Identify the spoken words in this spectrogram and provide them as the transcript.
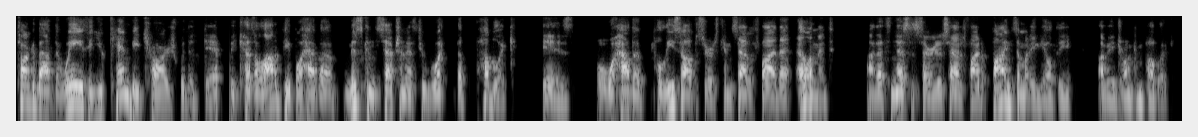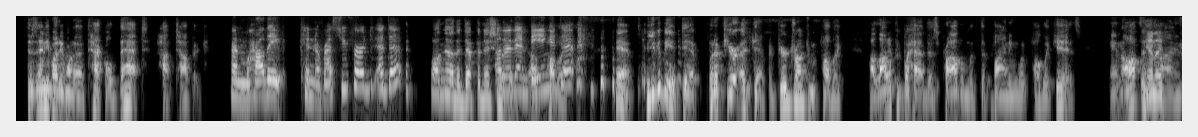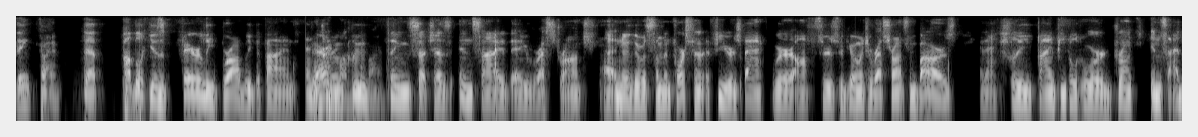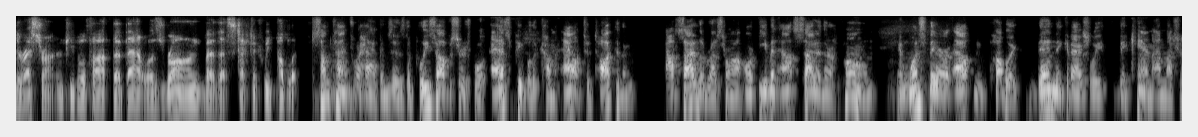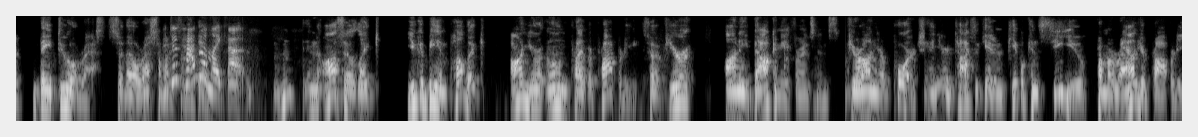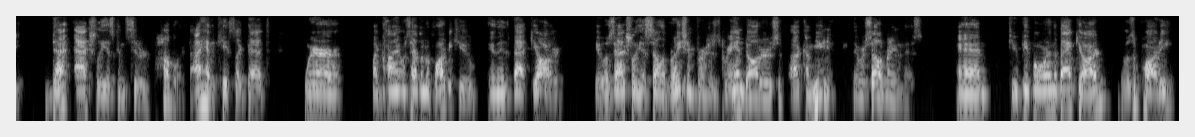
talk about the ways that you can be charged with a dip because a lot of people have a misconception as to what the public is or how the police officers can satisfy that element uh, that's necessary to satisfy to find somebody guilty of a drunken public does anybody want to tackle that hot topic? And how they can arrest you for a dip? Well, no, the definition other than being a dip. yeah, you could be a dip, but if you're a dip, if you're drunk in public, a lot of people have this problem with defining what public is, and oftentimes, and I think go ahead. That public is fairly broadly defined and Very can include defined. things such as inside a restaurant. I know there was some enforcement a few years back where officers would go into restaurants and bars and actually find people who were drunk inside the restaurant. And people thought that that was wrong, but that's technically public. Sometimes what happens is the police officers will ask people to come out to talk to them outside of the restaurant or even outside of their home. And once they're out in public, then they could actually, they can, I'm not sure, they do arrest. So they'll arrest someone. I just had one like that. Mm-hmm. And also, like, you could be in public on your own private property. So if you're on a balcony, for instance, if you're on your porch and you're intoxicated and people can see you from around your property, that actually is considered public. I had a case like that where my client was having a barbecue in his backyard. It was actually a celebration for his granddaughter's uh, communion. They were celebrating this. And a few people were in the backyard. It was a party.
